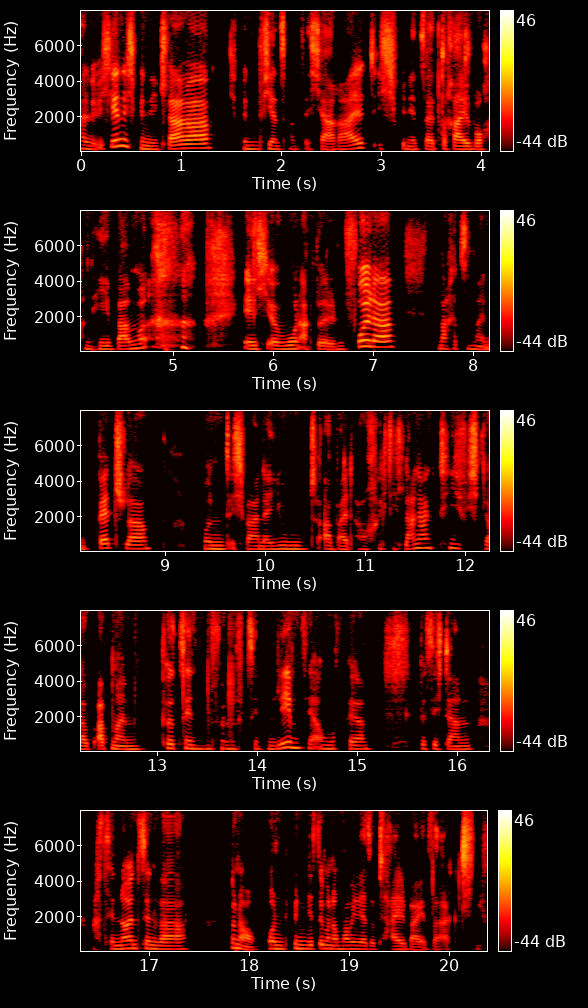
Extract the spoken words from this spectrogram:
Hallöchen, ich bin die Clara, ich bin 24 Jahre alt, ich bin jetzt seit drei Wochen Hebamme. Ich äh, wohne aktuell in Fulda, mache jetzt meinen Bachelor und ich war in der Jugendarbeit auch richtig lang aktiv. Ich glaube, ab meinem 14., 15. Lebensjahr ungefähr, bis ich dann 18, 19 war. Genau, und bin jetzt immer noch mal wieder so teilweise aktiv.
